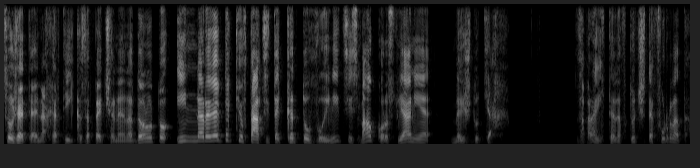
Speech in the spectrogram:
сложете една хартийка за печене на дъното и наредете кюфтаците като войници с малко разстояние между тях. Забравихте да включите фурната.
